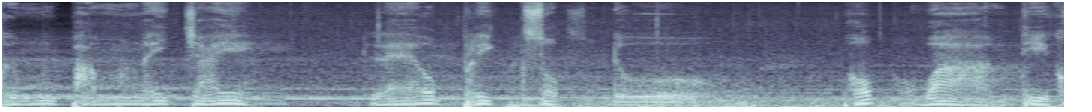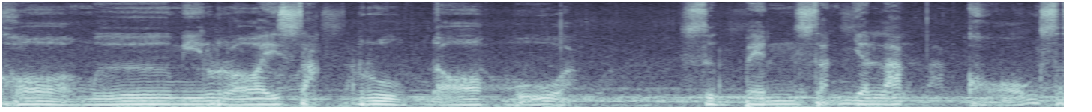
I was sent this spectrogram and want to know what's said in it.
พึมพำในใจ แล้วพลิกศพดู พบว่าที่ข้อมือมีรอยสักรูปดอกบัว ซึ่งเป็นสัญญลักษณ์ ของส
